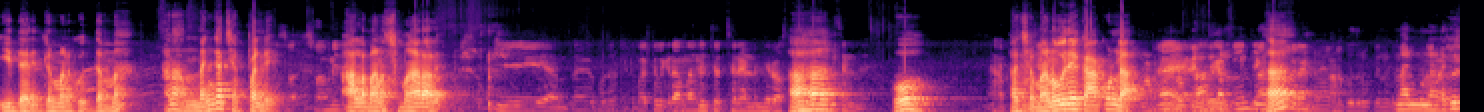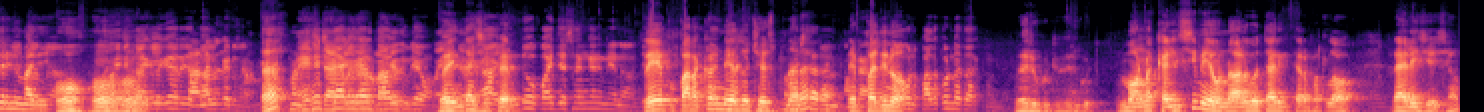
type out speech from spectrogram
ఈ దరిద్రం మనకు వద్దమ్మా అని అందంగా చెప్పండి. వాళ్ళ మనసు మారాలి. ఓ అచ్చా మన ఊరే కాకుండా. ఇందాక చెప్పారు. రేపు పదకొండు ఏదో చేస్తున్నారా? రేపు పదినో. Very good very good. మొన్న కలిసి మేము నాలుగో తారీఖు తిరుపతిలో ర్యాలీ చేసాం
